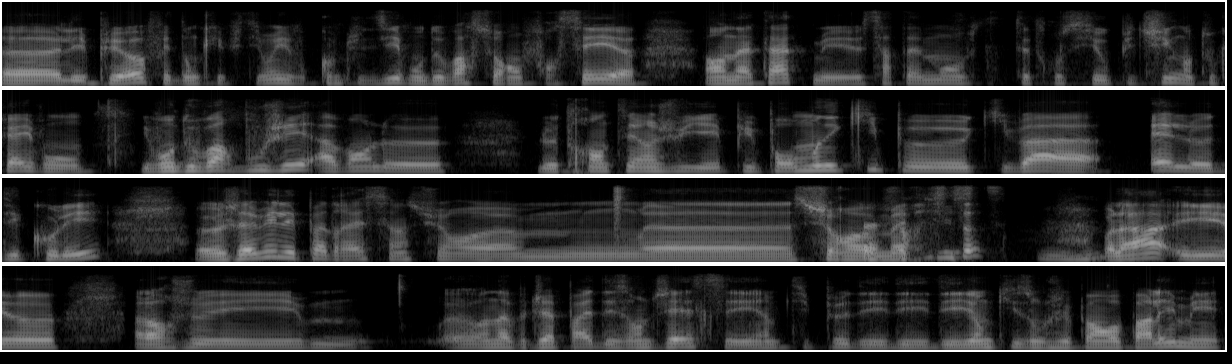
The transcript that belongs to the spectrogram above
euh, les playoffs. Et donc effectivement, ils vont, comme tu disais, ils vont devoir se renforcer euh, en attaque, mais certainement peut-être aussi au pitching. En tout cas, ils vont, ils vont devoir bouger avant le, le 31 juillet. Puis pour mon équipe euh, qui va elle décoller. J'avais les Padres hein, sur sur ma liste. Mmh voilà et alors je vais on a déjà parlé des Angels et un petit peu des, Yankees, donc je ne vais pas en reparler, mais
